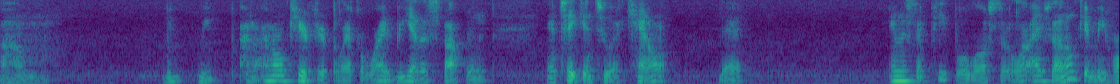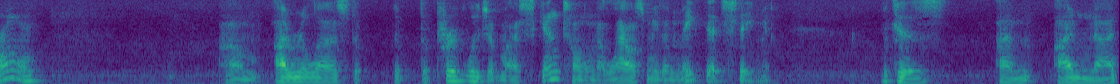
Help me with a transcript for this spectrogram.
um, we, we I don't care if you're black or white. We got to stop and and take into account that innocent people lost their lives. Now, don't get me wrong. Um, I realize the, the, the privilege of my skin tone allows me to make that statement because I'm I'm not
